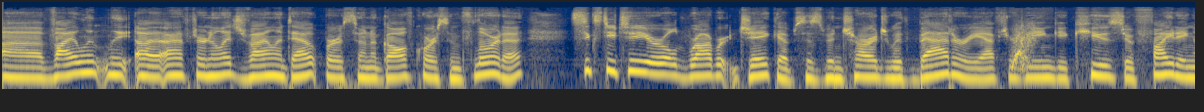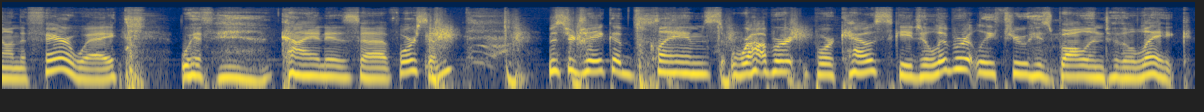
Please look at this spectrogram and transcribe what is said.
uh, violently uh, after an alleged violent outburst on a golf course in Florida. 62-year-old Robert Jacobs has been charged with battery after being accused of fighting on the fairway with Kai and his uh, foursome. Mr. Jacobs claims Robert Borkowski deliberately threw his ball into the lake.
